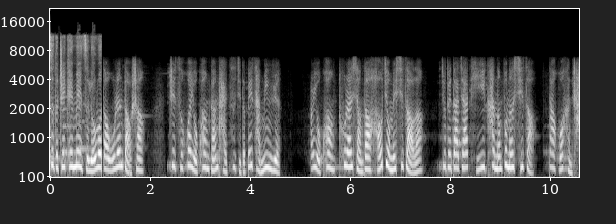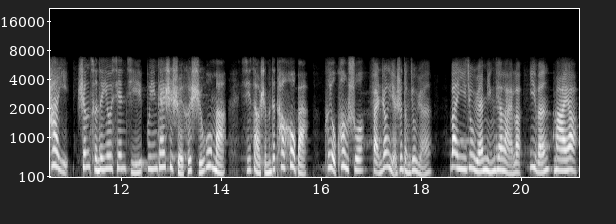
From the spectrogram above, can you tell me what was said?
四个 JK 妹子流落到无人岛上，这次换有矿感慨自己的悲惨命运，而有矿突然想到好久没洗澡了，就对大家提议看能不能洗澡。大伙很诧异，生存的优先级不应该是水和食物吗？洗澡什么的靠后吧。可有矿说，反正也是等救援，万一救援明天来了，一闻，妈呀，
